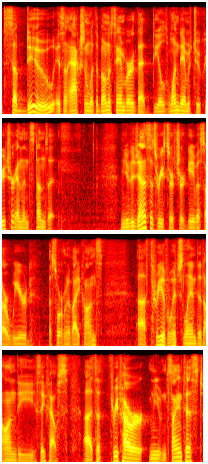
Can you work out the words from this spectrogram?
Subdue is an action with a bonus amber that deals one damage to a creature and then stuns it. Mutagenesis Researcher gave us our weird assortment of icons, uh, three of which landed on the safe house. Uh, it's a three power mutant scientist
